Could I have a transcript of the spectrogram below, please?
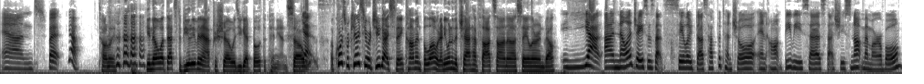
and but yeah Totally. you know what? That's the beauty of an after show is you get both opinions. So, Yes. of course, we're curious to hear what you guys think. Comment below. And anyone in the chat have thoughts on uh, Sailor and Val? Yeah, uh, Nella J says that Sailor does have potential, and Aunt BB says that she's not memorable.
